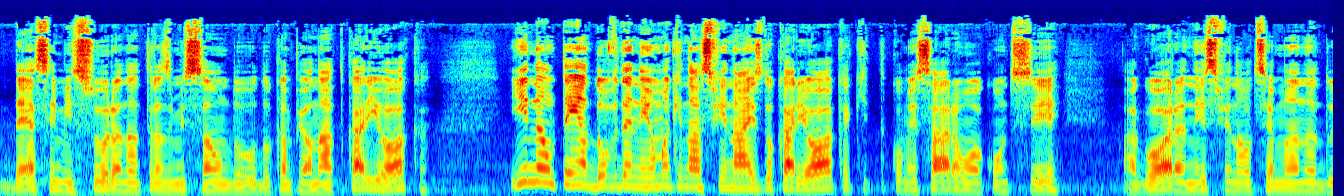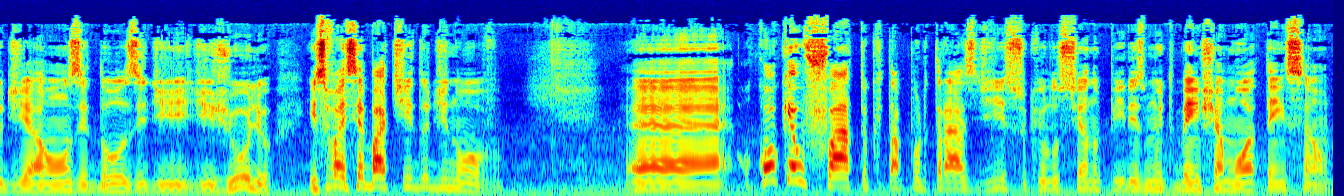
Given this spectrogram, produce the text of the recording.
dessa emissora na transmissão do, do Campeonato Carioca. E não tenha dúvida nenhuma que nas finais do Carioca, que começaram a acontecer agora nesse final de semana do dia 11 e 12 de, de julho, isso vai ser batido de novo. É, qual que é o fato que está por trás disso que o Luciano Pires muito bem chamou a atenção?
